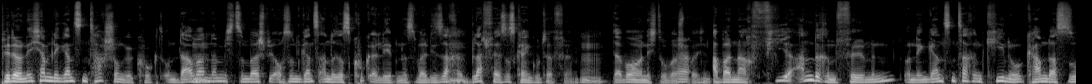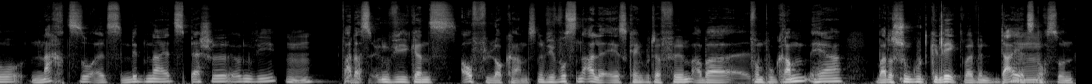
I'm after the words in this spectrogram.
Peter und ich haben den ganzen Tag schon geguckt. Und da Mhm. war nämlich zum Beispiel auch so ein ganz anderes Guckerlebnis, weil die Sache, Bloodfest ist kein guter Film. Mhm. Da brauchen wir nicht drüber Ja. sprechen. Aber nach vier anderen Filmen und den ganzen Tag im Kino kam das so nachts so als Midnight-Special irgendwie. Mhm. War das irgendwie ganz auflockernd. ne? Wir wussten alle, ey, ist kein guter Film, aber vom Programm her war das schon gut gelegt, weil wenn da Mhm. jetzt noch so ein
